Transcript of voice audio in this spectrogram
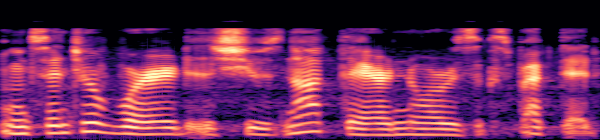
and sent her word that she was not there, nor was expected.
